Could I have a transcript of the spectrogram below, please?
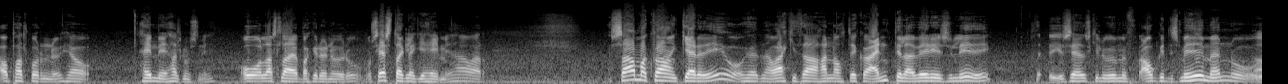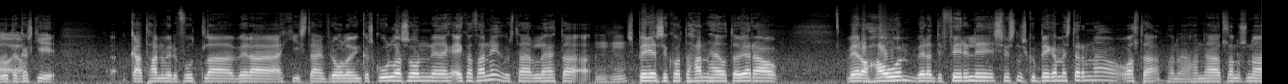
á pallborinu hjá heimi Hallgrímsinni og Lars Læðabakki raun og veru og sérstaklega ekki heimi það var sama hvað hann gerði og, hérna, og ekki það að hann átti eitthvað endilega að vera í þessu liði ég það skilum við með ágæti smiðumenn og Já, þetta já. kannski gæt hann verið fúll að vera ekki í staðin fyrir Ólaf Inga Skúlason eða eitthvað þannig veist, það er alveg hægt að Mhm. spyrja sig hvort að hann hefði átt að vera á vera á háum, verandi fyrirlið svisnesku byggamestarana og allt það þannig að hann hefði allan svona,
